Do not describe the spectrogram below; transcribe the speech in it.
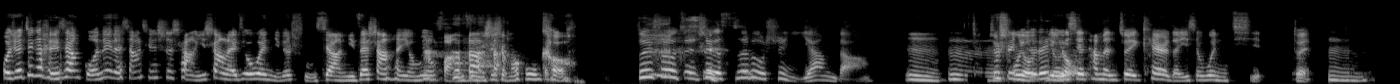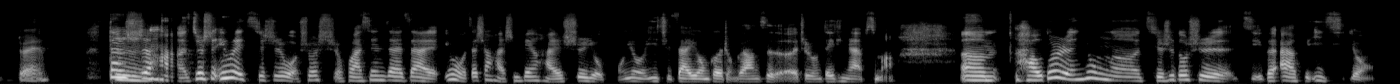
我觉得这个很像国内的相亲市场，一上来就问你的属相，你在上海有没有房子，你是什么户口。所以说这这个思路是一样的。嗯嗯，就是有有一些他们最 care 的一些问题。对，嗯对。但是哈，就是因为其实我说实话，现在在因为我在上海身边还是有朋友一直在用各种各样子的这种 dating apps 嘛。嗯，好多人用呢，其实都是几个 app 一起用，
